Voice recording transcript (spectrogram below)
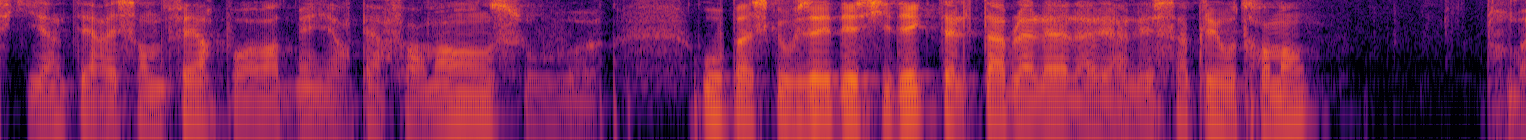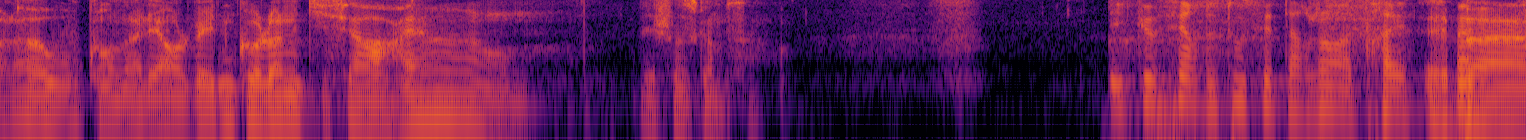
ce qui est intéressant de faire pour avoir de meilleures performances, ou, euh, ou parce que vous avez décidé que telle table allait, s'appeler autrement, voilà, ou qu'on allait enlever une colonne qui sert à rien, des choses comme ça. Et que faire de tout cet argent après? Eh ben,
